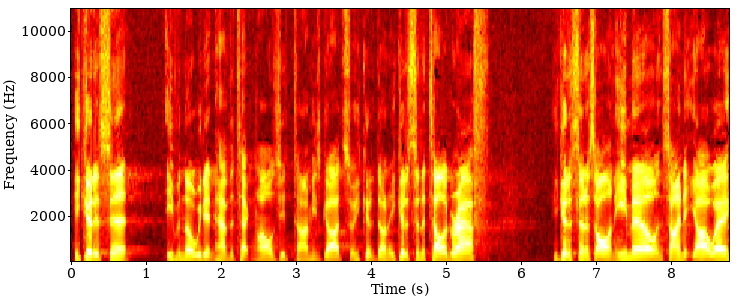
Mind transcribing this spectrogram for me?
He could have sent, even though we didn't have the technology at the time, he's God, so he could have done it. He could have sent a telegraph. He could have sent us all an email and signed it Yahweh.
